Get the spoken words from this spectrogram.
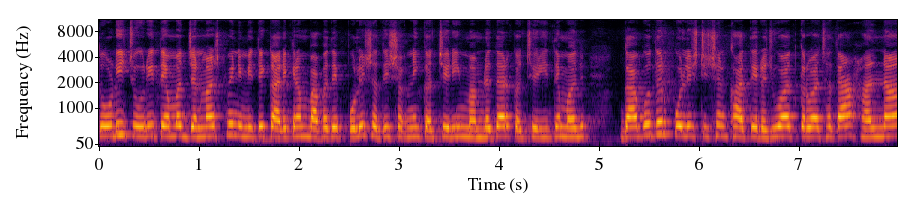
તોડી ચોરી તેમજ જન્માષ્ટમી નિમિત્તે કાર્યક્રમ બાબતે પોલીસ અધિક્ષકની કચેરી મામલતદાર કચેરી તેમજ ગાગોદર પોલીસ સ્ટેશન ખાતે રજૂઆત કરવા છતાં હાલના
